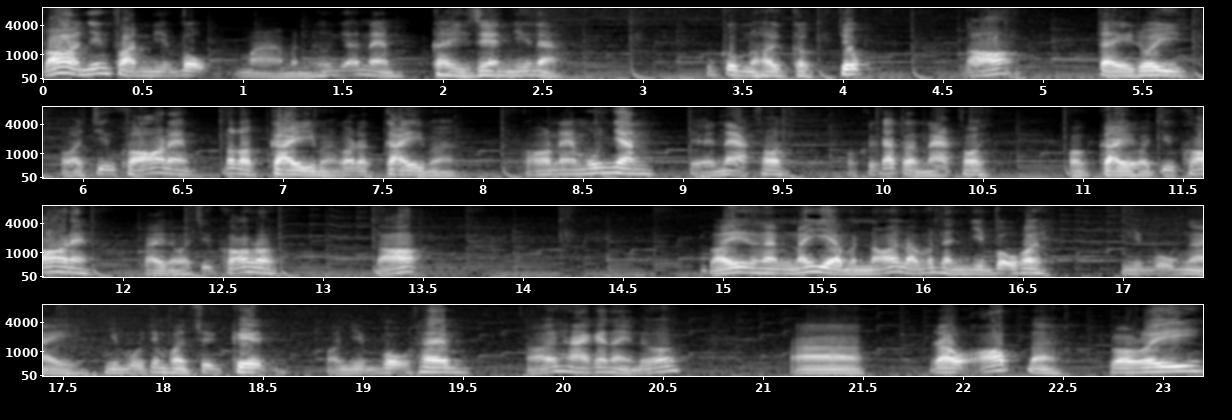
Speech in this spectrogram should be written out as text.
Đó là những phần nhiệm vụ mà mình hướng dẫn em. Cày gen như thế nào. Cuối cùng là hơi cực chút. Đó. Cày ri và chịu khó anh em. Đó là cày mà gọi là cày mà. Còn anh em muốn nhanh thì nạp thôi. Một cái cách là nạp thôi. Còn cày và chịu khó anh em. Cày và chịu khó thôi. Đó. Đấy anh em nãy giờ mình nói là vẫn thành nhiệm vụ thôi. Nhiệm vụ ngày nhiệm vụ trong phần sự kiện và nhiệm vụ thêm. Nói hai cái này nữa. À, rau óp nè. Glory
